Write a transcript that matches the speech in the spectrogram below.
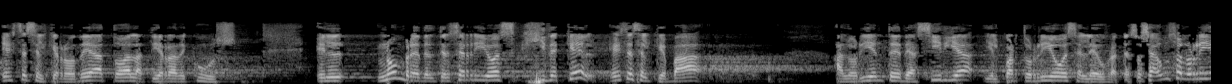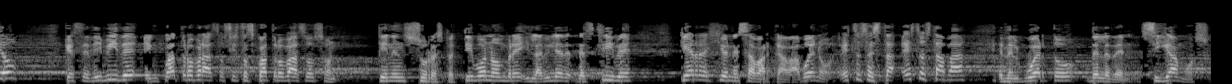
Este es el que rodea toda la tierra de Cus. El nombre del tercer río es Hidekel. Este es el que va al oriente de Asiria y el cuarto río es el Éufrates. O sea, un solo río que se divide en cuatro brazos y estos cuatro brazos son tienen su respectivo nombre y la Biblia describe qué regiones abarcaba. Bueno, esto, esto estaba en el huerto del Edén. Sigamos.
